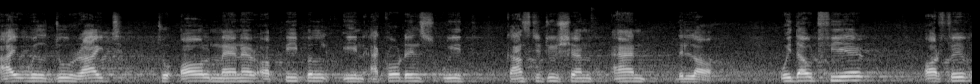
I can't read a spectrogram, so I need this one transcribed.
I will do right to all manner of people in accordance with constitution and the law, without fear or fav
